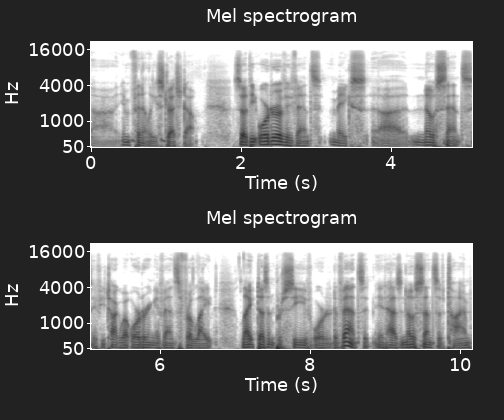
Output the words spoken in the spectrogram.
uh, infinitely stretched out. So the order of events makes uh, no sense. If you talk about ordering events for light, light doesn't perceive ordered events. It, it has no sense of time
